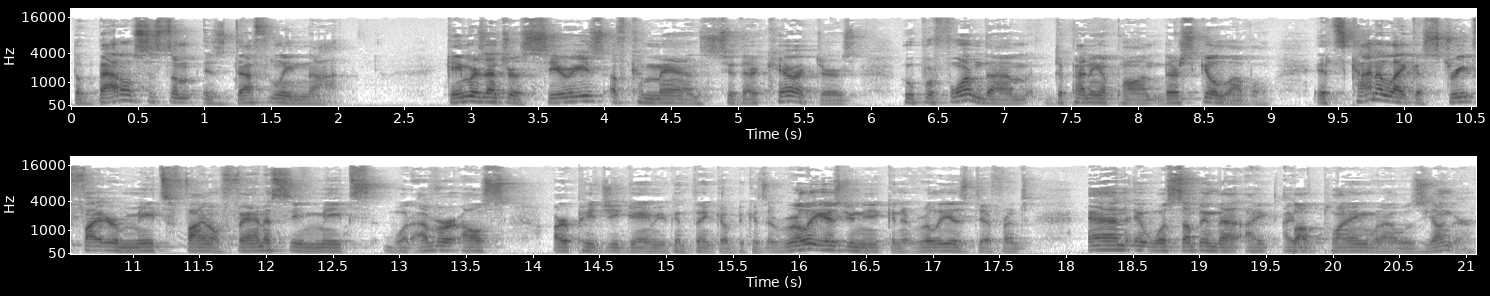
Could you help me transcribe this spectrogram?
the battle system is definitely not. Gamers enter a series of commands to their characters who perform them depending upon their skill level. It's kind of like a Street Fighter meets Final Fantasy meets whatever else RPG game you can think of because it really is unique and it really is different. And it was something that I, I loved playing when I was younger.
